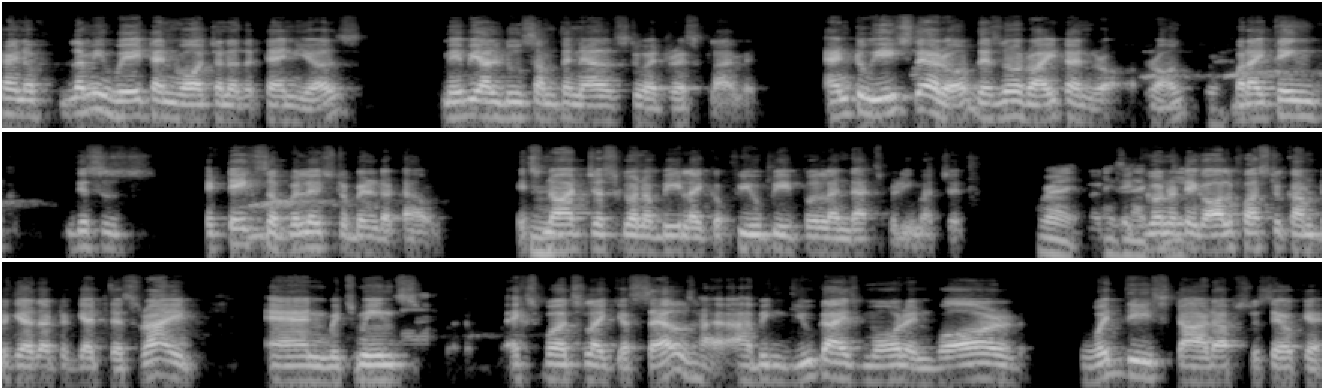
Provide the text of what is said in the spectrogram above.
kind of let me wait and watch another 10 years. Maybe I'll do something else to address climate. And to each their own, there's no right and wrong. But I think this is, it takes a village to build a town. It's mm-hmm. not just going to be like a few people and that's pretty much it. Right. Exactly. It's going to take all of us to come together to get this right. And which means experts like yourselves having you guys more involved with these startups to say okay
